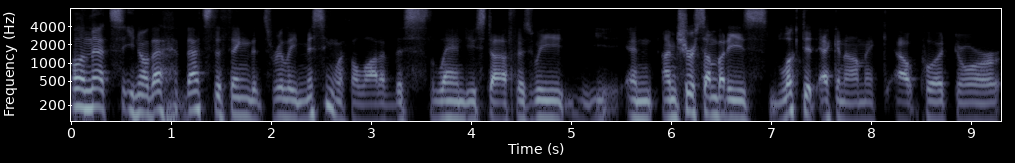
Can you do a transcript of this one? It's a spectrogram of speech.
Well, and that's you know that that's the thing that's really missing with a lot of this land use stuff is we and I'm sure somebody's looked at economic output or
